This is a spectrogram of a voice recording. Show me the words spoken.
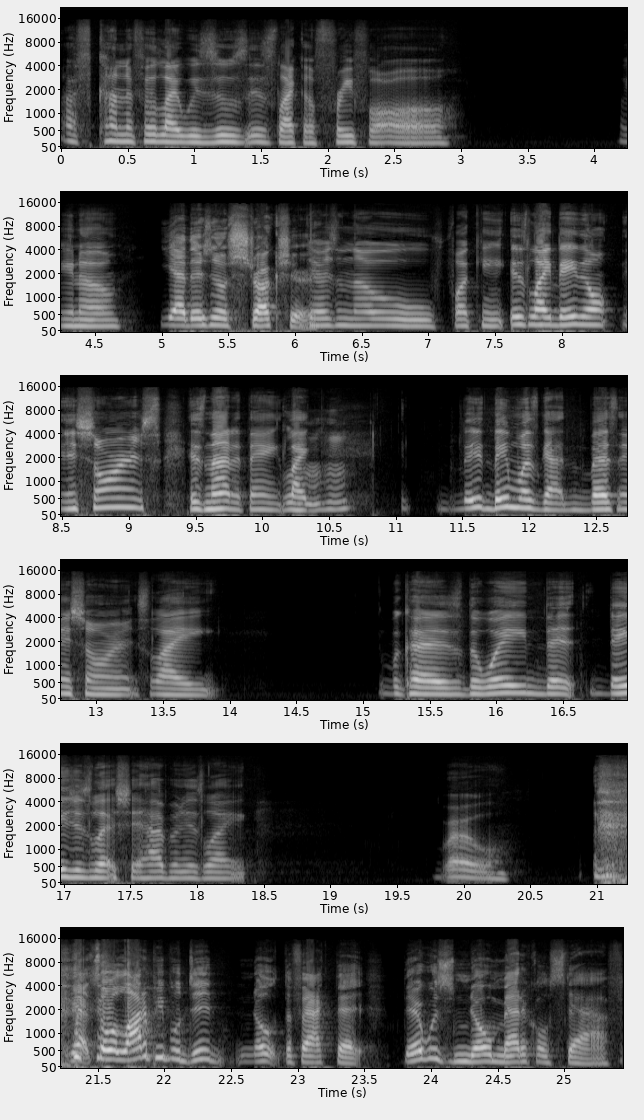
I kind of feel like with Zeus, it's like a free for all. You know, Yeah, there's no structure. there's no fucking. It's like they don't insurance is not a thing. Like they they must got the best insurance. Like because the way that they just let shit happen is like bro. yeah, so a lot of people did note the fact that there was no medical staff.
